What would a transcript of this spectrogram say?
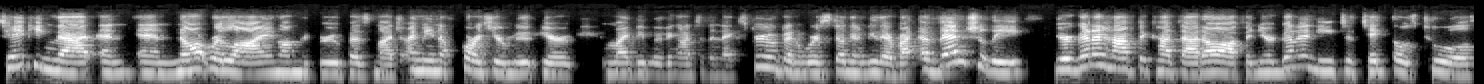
taking that and and not relying on the group as much. I mean of course you're you're you might be moving on to the next group and we're still going to be there but eventually you're going to have to cut that off and you're going to need to take those tools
